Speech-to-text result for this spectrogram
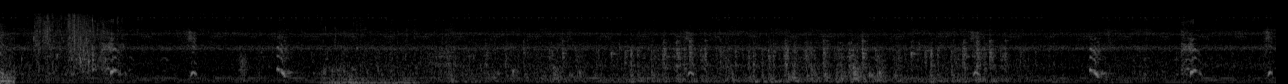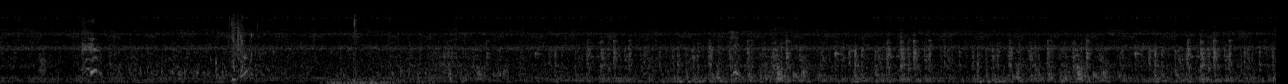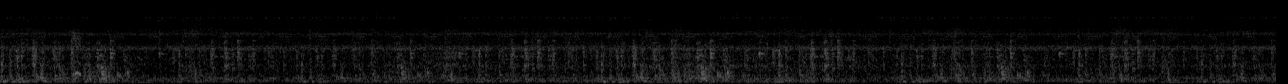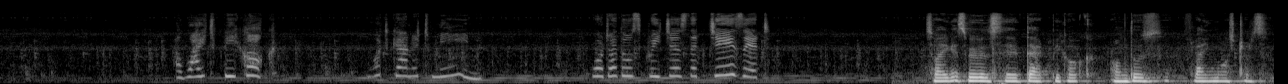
A white peacock. What can it mean? What are those creatures that chase it? So I guess we will save that peacock from those flying monsters.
